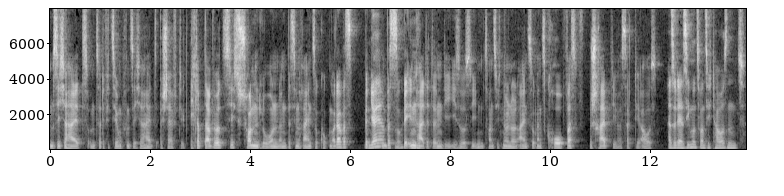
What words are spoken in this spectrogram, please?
Sicherheit und Zertifizierung von Sicherheit beschäftigt. Ich glaube, da wird es sich schon lohnen, ein bisschen reinzugucken, oder? Was, ja, ja, was beinhaltet denn die ISO 27001 so ganz grob? Was beschreibt die? Was sagt die aus? Also der 27000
